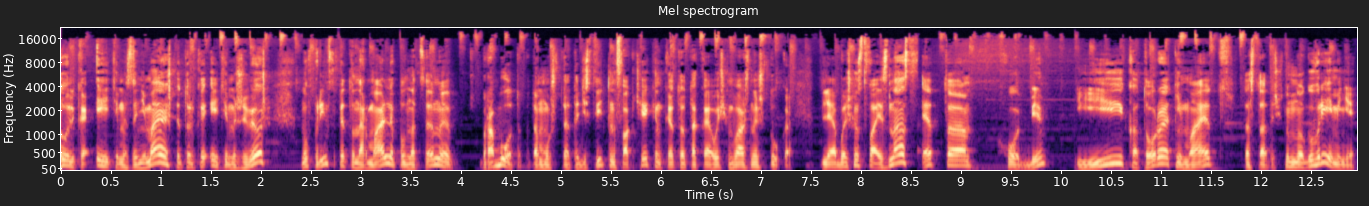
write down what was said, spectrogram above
только этим и занимаешься, только этим и живешь, ну, в принципе, это нормальная, полноценная работа, потому что это действительно факт-чекинг, это такая очень важная штука. Для большинства из нас это хобби, и которая отнимает достаточно много времени.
